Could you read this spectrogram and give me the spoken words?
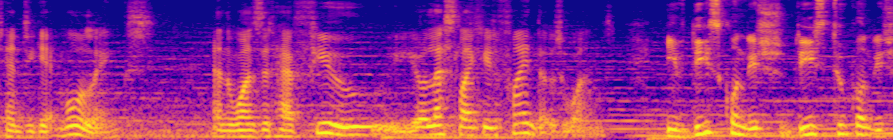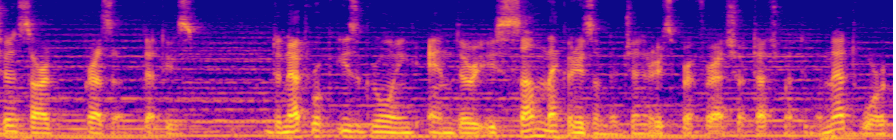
tend to get more links, and the ones that have few, you're less likely to find those ones. If these, condition, these two conditions are present, that is, the network is growing and there is some mechanism that generates preferential attachment in the network,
